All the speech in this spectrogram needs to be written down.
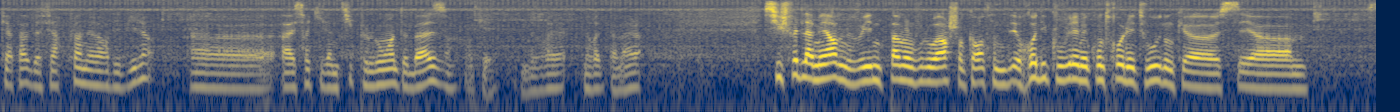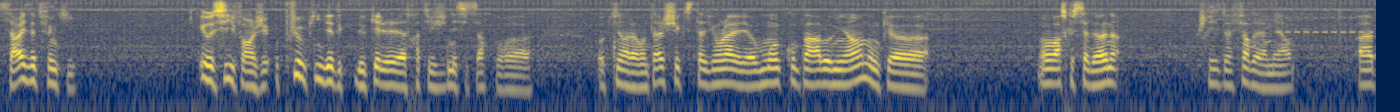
capable de faire plein d'erreurs débiles. Euh, ah, c'est vrai qu'il est un petit peu loin de base. Ok, il devrait, devrait être pas mal. Si je fais de la merde, vous veuillez ne pas m'en vouloir, je suis encore en train de redécouvrir mes contrôles et tout, donc euh, c'est euh, ça risque d'être funky. Et aussi, enfin, j'ai plus aucune idée de, quelle est la stratégie nécessaire pour euh, obtenir l'avantage. Je sais que cet avion-là est au moins comparable au mien, donc on va voir ce que ça donne. Je risque de faire de la merde. Hop,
